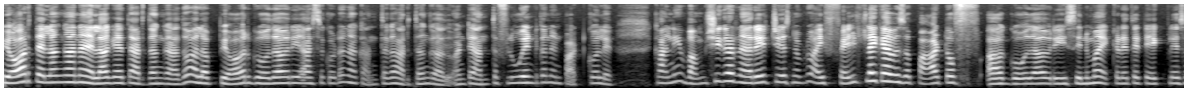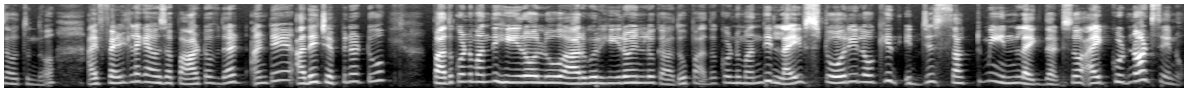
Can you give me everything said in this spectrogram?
ప్యూర్ తెలంగాణ ఎలాగైతే అర్థం కాదో అలా ప్యూర్ గోదావరి యాస కూడా నాకు అంతగా అర్థం కాదు. అంటే అంత ఫ్లూయెంట్గా నేను పట్టుకోలేను. కానీ వంశీ గారు నరేట్ చేసినప్పుడు I felt like I was a part of ఆ గోదావరి సినిమా ఎక్కడైతే టేక్ ప్లేస్ అవుతుందో I felt like I was a part of that అంటే అదే చెప్పినట్టు పదకొండు మంది హీరోలు ఆరుగురు హీరోయిన్లు కాదు పదకొండు మంది లైఫ్ స్టోరీలోకి it just sucked me in like that so I could not say no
